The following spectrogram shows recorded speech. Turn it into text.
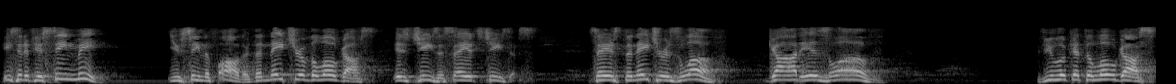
He said, If you've seen me, you've seen the Father. The nature of the Logos is Jesus. Say it's Jesus. Say it's the nature is love. God is love. If you look at the Logos,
